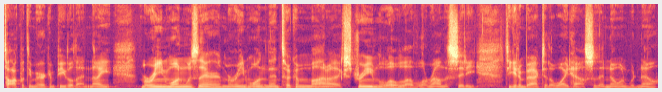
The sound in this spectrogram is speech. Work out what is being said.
talk with the American people that night. Marine One was there. Marine One then took him on an extreme low level around the city to get him back to the White House so that no one would know.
